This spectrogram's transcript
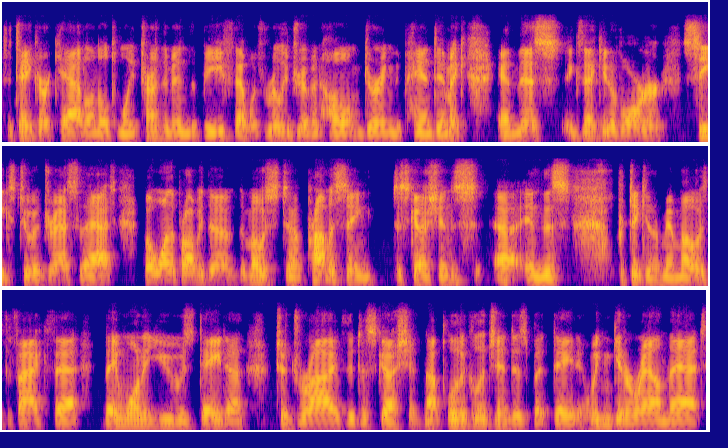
to take our cattle and ultimately turn them into beef. That was really driven home during the pandemic, and this executive order seeks to address that. But one of the probably the, the most uh, promising discussions uh, in this particular memo is the fact that they want to use data to drive the discussion, not political agendas, but data. And we can get around that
